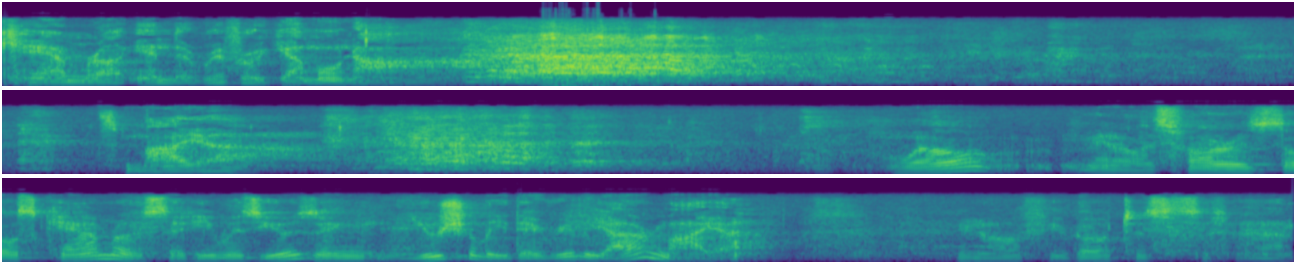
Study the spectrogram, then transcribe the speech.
camera in the river Yamuna. it's Maya. Well, you know, as far as those cameras that he was using, usually they really are Maya. You know, if you go to, um,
